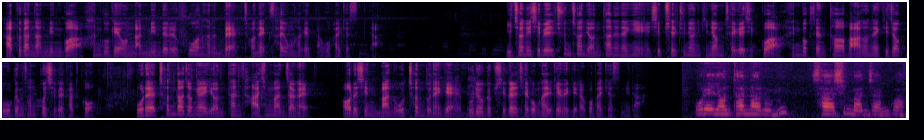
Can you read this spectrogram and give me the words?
아프간 난민과 한국에 온 난민들을 후원하는 데 전액 사용하겠다고 밝혔습니다. 2021 춘천 연탄은행이 17주년 기념 재개식과 행복센터 만원의 기적 모금 선포식을 갖고 올해 천 가정에 연탄 40만 장을 어르신 1만 5천 분에게 무료 급식을 제공할 계획이라고 밝혔습니다. 올해 연탄 나눔 40만 장과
